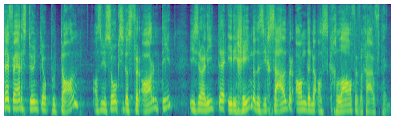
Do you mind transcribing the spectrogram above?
Der Vers klingt ja brutal. Also es war so, dass verarmte Israeliten ihre Kinder oder sich selber anderen als Sklaven verkauft haben.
